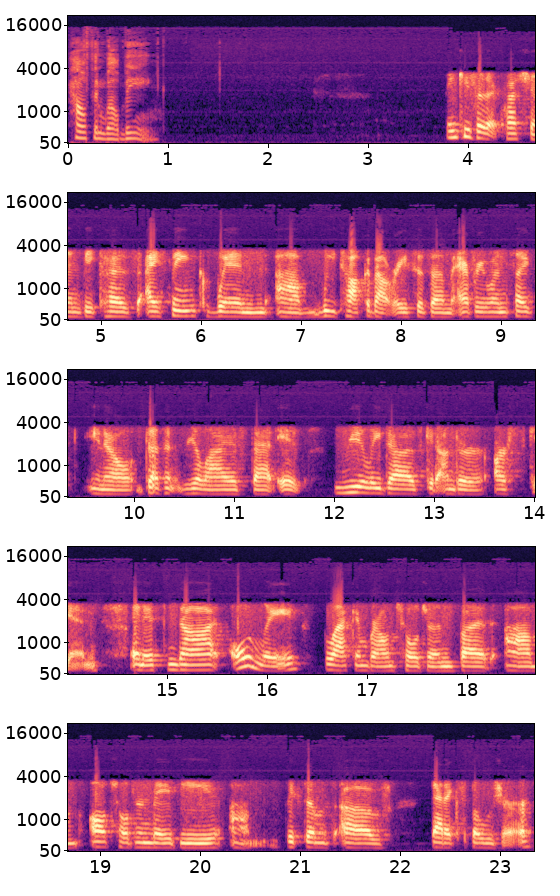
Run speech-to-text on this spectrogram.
health and well being? Thank you for that question because I think when um, we talk about racism, everyone's like, you know, doesn't realize that it really does get under our skin. And it's not only black and brown children, but um, all children may be um, victims of that exposure.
